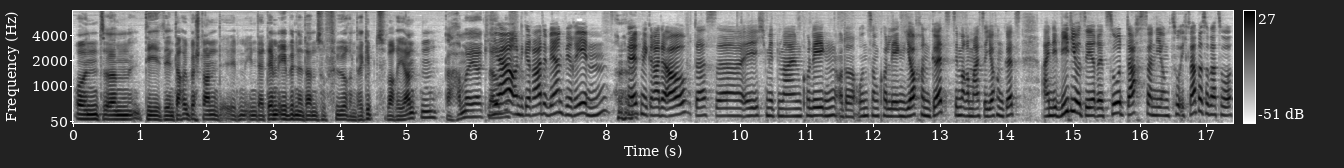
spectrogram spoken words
und ähm, die, den Dachüberstand eben in der Dämmebene dann zu führen. Da gibt es Varianten, da haben wir ja, glaube ja, ich. Ja, und gerade während wir reden, fällt mir gerade auf, dass äh, ich mit meinem Kollegen oder unserem Kollegen Jochen Götz, Zimmerermeister Jochen Götz, eine Videoserie zur Dachsanierung, zu, ich glaube sogar zur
